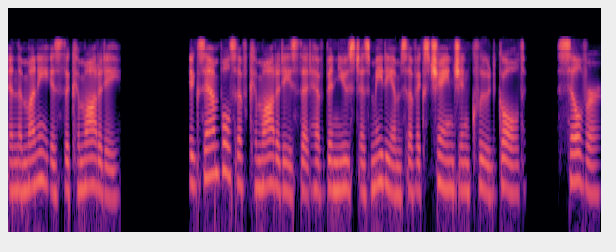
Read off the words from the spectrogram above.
and the money is the commodity. Examples of commodities that have been used as mediums of exchange include gold, silver,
